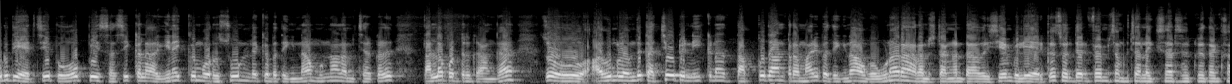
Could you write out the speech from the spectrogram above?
உறுதியாயிருச்சு. இப்போ ஓபி சசிகலா இணைக்கும் ஒரு சூழ்நிலைக்கு பார்த்தீங்கன்னா முன்னாள் அமைச்சர்கள் தள்ளப்பட்டிருக்காங்க. ஸோ அவங்கள வந்து கட்சி விட்டு நீக்கினது தப்பு தான்ற மாதிரி பார்த்தீங்கன்னா அவங்க உணர ஆரம்பிச்சிட்டாங்கன்ற விஷயம் வெளியே இருக்கு. ஸோ இந்த இன்ஃபர்மேஷன் முடிச்சா லைக் சார் தேங்க்ஸ் சார்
